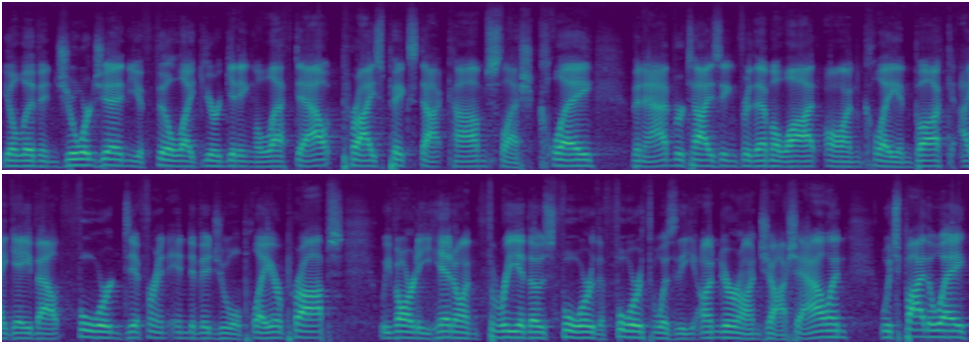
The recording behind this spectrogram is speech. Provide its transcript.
you live in Georgia, and you feel like you're getting left out, prizepicks.com slash clay. Been advertising for them a lot on Clay and Buck. I gave out four different individual player props. We've already hit on three of those four. The fourth was the under on Josh Allen, which, by the way,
